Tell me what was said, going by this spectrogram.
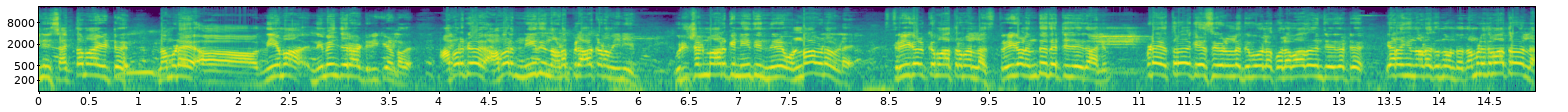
ഇനി ശക്തമായിട്ട് നമ്മുടെ നിയമ നിയമഞ്ചരായിട്ടിരിക്കേണ്ടത് അവർക്ക് അവർ നീതി നടപ്പിലാക്കണം ഇനിയും. പുരുഷന്മാർക്ക് നീതി ഉണ്ടാവണം ഇവിടെ. സ്ത്രീകൾക്ക് മാത്രമല്ല സ്ത്രീകൾ എന്ത് തെറ്റ് ചെയ്താലും ഇവിടെ എത്രയോ കേസുകളിൽ ഇതുപോലെ കൊലപാതകം ചെയ്തിട്ട് ഇറങ്ങി നടക്കുന്നുണ്ട്. നമ്മളിത് മാത്രമല്ല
